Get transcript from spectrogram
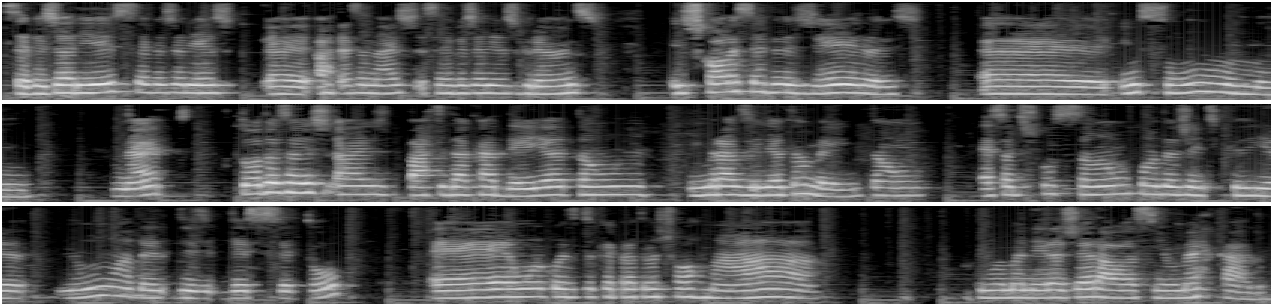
Cervejarias, cervejarias é, artesanais, cervejarias grandes, escolas cervejeiras, é, insumo, né? Todas as, as partes da cadeia estão em Brasília também. Então, essa discussão, quando a gente cria numa de, de, desse setor, é uma coisa que é para transformar de uma maneira geral assim o mercado.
